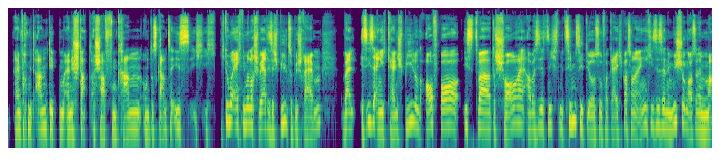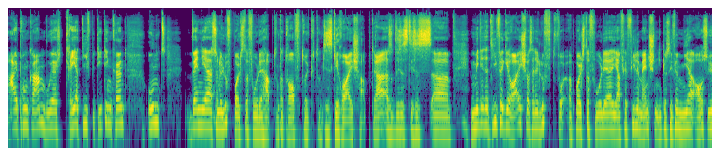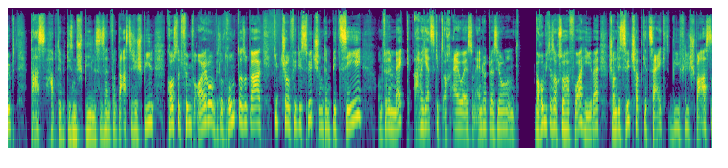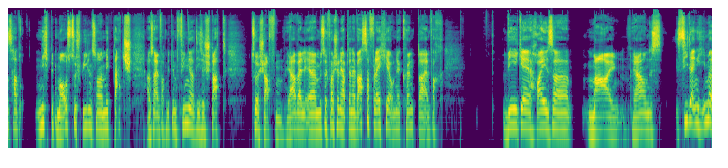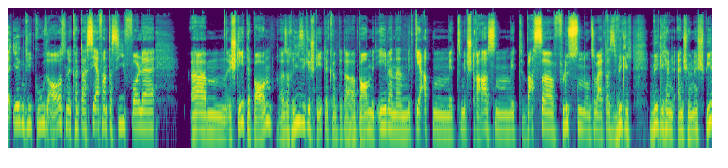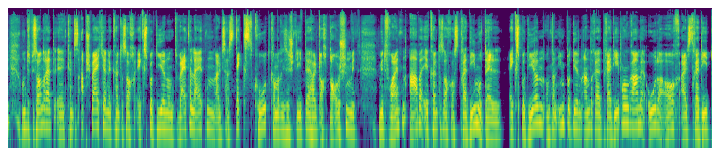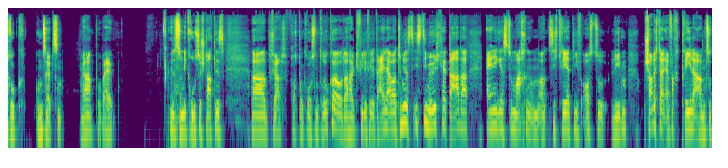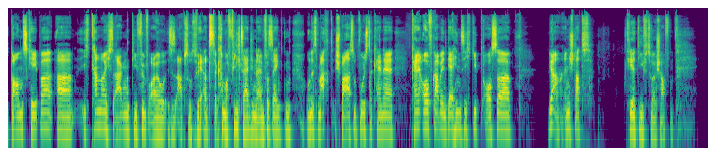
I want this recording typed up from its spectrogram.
einfach mit Antippen eine Stadt erschaffen kann. Und das Ganze ist, ich, ich, ich tue mir echt immer noch schwer, dieses Spiel zu beschreiben, weil es ist eigentlich kein Spiel und Aufbau ist zwar das Genre, aber es ist jetzt nicht mit SimCity oder so vergleichbar, sondern eigentlich ist es eine Mischung aus einem Malprogramm, wo ihr euch kreativ betätigen könnt und wenn ihr so eine Luftpolsterfolie habt und da drauf drückt und dieses Geräusch habt, ja, also dieses, dieses äh, meditative Geräusch, was eine Luftpolsterfolie ja für viele Menschen, inklusive mir, ausübt, das habt ihr bei diesem Spiel. Es ist ein fantastisches Spiel, kostet fünf Euro, ein bisschen drunter sogar, gibt schon für die Switch und den PC und für den Mac, aber jetzt gibt's auch iOS und Android-Versionen und warum ich das auch so hervorhebe, schon die Switch hat gezeigt, wie viel Spaß das hat, nicht mit Maus zu spielen, sondern mit Touch, also einfach mit dem Finger diese Stadt zu erschaffen. Ja, weil ihr müsst euch vorstellen, ihr habt eine Wasserfläche und ihr könnt da einfach Wege, Häuser malen. Ja, und es sieht eigentlich immer irgendwie gut aus und ihr könnt da sehr fantasievolle ähm, Städte bauen, also riesige Städte könnt ihr da bauen mit Ebenen, mit Gärten, mit, mit Straßen, mit Wasser, Flüssen und so weiter. Das ist wirklich, wirklich ein, ein schönes Spiel. Und das Besondere, ihr könnt das abspeichern, ihr könnt das auch exportieren und weiterleiten. Als, als Textcode kann man diese Städte halt auch tauschen mit, mit Freunden, aber ihr könnt das auch als 3D-Modell exportieren und dann importieren andere 3D-Programme oder auch als 3D-Druck umsetzen. Ja, wobei wenn es so eine große Stadt ist, äh, ja, braucht man großen Drucker oder halt viele, viele Teile, aber zumindest ist die Möglichkeit da, da einiges zu machen und uh, sich kreativ auszuleben. Schaut euch da einfach Trailer an zu Downscaper. Äh, ich kann euch sagen, die fünf Euro ist es absolut wert. Da kann man viel Zeit hinein versenken und es macht Spaß, obwohl es da keine, keine Aufgabe in der Hinsicht gibt, außer ja, eine Stadt kreativ zu erschaffen.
